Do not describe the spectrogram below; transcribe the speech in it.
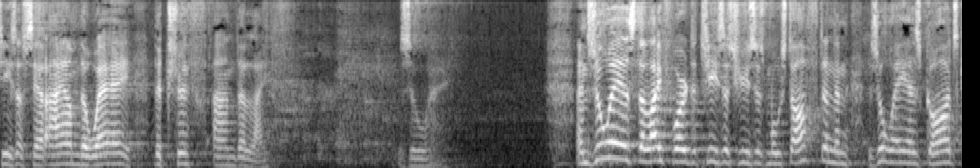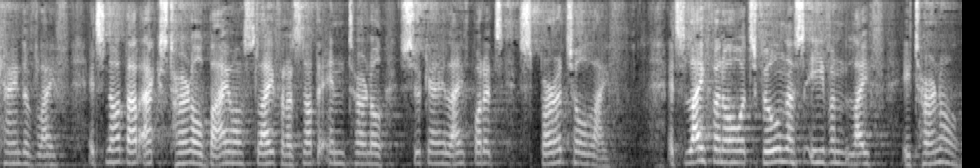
Jesus said, I am the way, the truth, and the life. Zoe. And Zoe is the life word that Jesus uses most often, and Zoe is God's kind of life. It's not that external bios life, and it's not the internal psuche life, but it's spiritual life. It's life in all its fullness, even life eternal.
